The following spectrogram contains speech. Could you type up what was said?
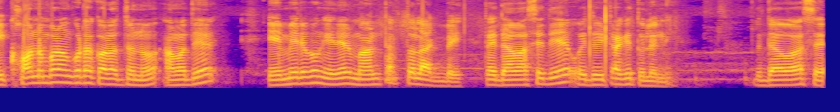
এই খ নম্বর অঙ্কটা করার জন্য আমাদের এম এর এবং এন এর মানটা তো লাগবেই। তাই দেওয়া আছে দিয়ে ওই দুইটা আগে তুলে নিই। দেওয়া আছে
